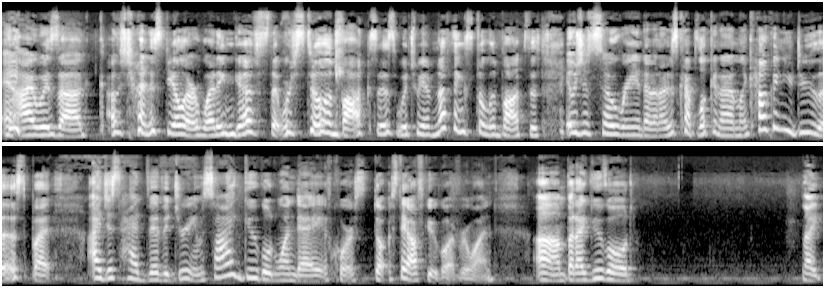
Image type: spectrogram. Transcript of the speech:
and I was uh I was trying to steal our wedding gifts that were still in boxes, which we have nothing still in boxes. It was just so random, and I just kept looking at him like, how can you do this? But I just had vivid dreams. So I googled one day, of course, don't, stay off Google, everyone. Um, but I googled like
